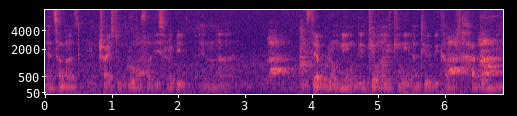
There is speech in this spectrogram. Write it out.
and sometimes it tries to groom for this rabbit, and uh, instead of grooming, they keep on licking it until it becomes hardened.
